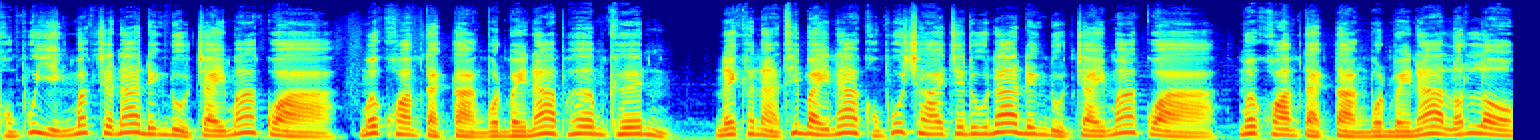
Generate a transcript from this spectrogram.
ของผู้หญิงมักจะน่าดึงดูดใจมากกว่า เมื่อความแตกต่างบนใบหน้าเพิ่มขึ้น ในขณะที่ใบหน้าของผู้ชายจะดูน่าดึงดูดใจมากกว่า เมื่อความแตกต่างบนใบหน้าลดลง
